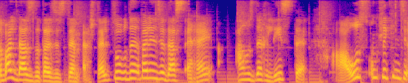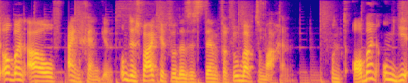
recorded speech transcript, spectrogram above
Sobald das Dateisystem erstellt wurde, wählen Sie das Array aus der Liste aus und klicken Sie oben auf Einhängen, um den Speicher für das System verfügbar zu machen. Und oben, um die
